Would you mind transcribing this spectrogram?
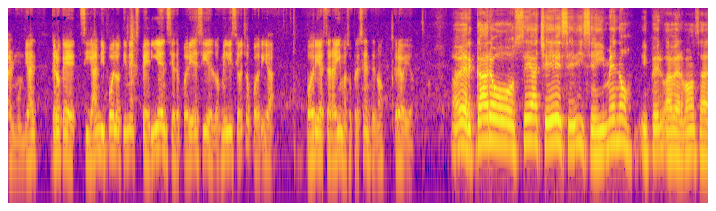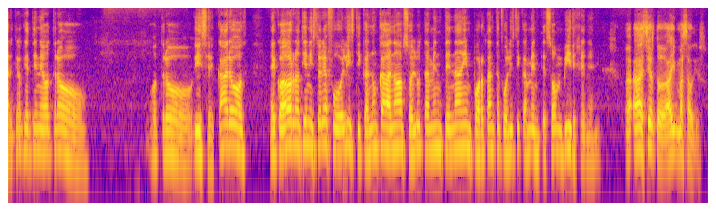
al mundial, creo que si Andy Polo tiene experiencia, te podría decir, del 2018, podría, podría estar ahí más su presente, ¿no? Creo yo. A ver, Caro CHS dice, y menos, y Perú, a ver, vamos a ver, creo que tiene otro, otro, dice, Caro, Ecuador no tiene historia futbolística, nunca ha ganado absolutamente nada importante futbolísticamente, son vírgenes. Ah, ah, es cierto, hay más audios.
